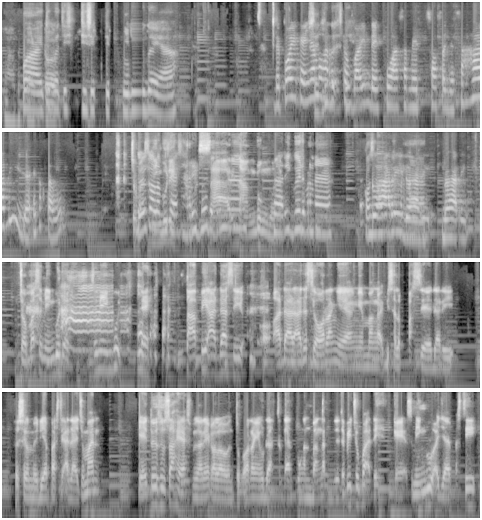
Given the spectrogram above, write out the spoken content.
Nah, betul, Wah, itu betul. berarti sisi positifnya juga ya. Depoy kayaknya Bisa lo harus sih. cobain deh puasa medsos aja sehari aja enak tahu. coba Gue kalau seminggu bisa deh sehari gue udah sehari pernah. nanggung banget. Sehari gue udah pernah. Kalau Dua hari, dua pernah. hari, dua hari. coba seminggu deh seminggu eh tapi ada sih oh, ada ada, ada sih orang yang emang nggak bisa lepas ya dari sosial media pasti ada cuman ya itu susah ya sebenarnya kalau untuk orang yang udah tergantungan banget gitu. tapi coba deh kayak seminggu aja pasti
